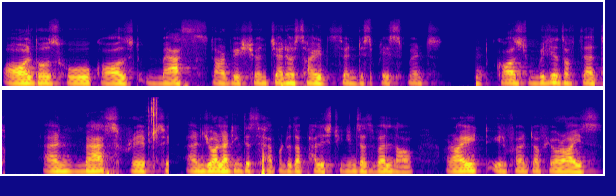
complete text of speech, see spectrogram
all those who caused mass starvation, genocides, and displacements caused millions of deaths and mass rapes and you're letting this happen to the palestinians as well now right in front of your eyes.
